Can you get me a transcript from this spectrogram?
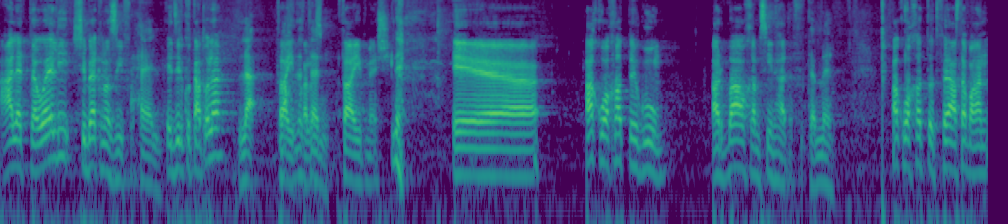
على التوالي شباك نظيفة. حلو. هي دي اللي كنت هتقولها؟ لا طيب خلاص. ثانية طيب ماشي. إيه، أقوى خط هجوم 54 هدف. تمام. أقوى خط دفاع طبعا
